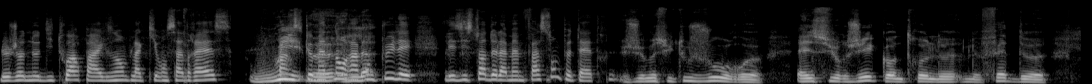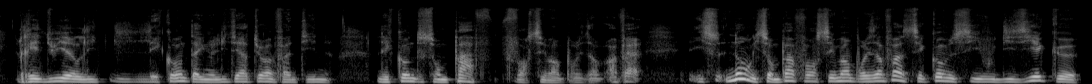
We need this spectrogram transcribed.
le jeune auditoire, par exemple, à qui on s'adresse? Oui, Parce que maintenant, on là- raconte plus les, les histoires de la même façon, peut-être. je me suis toujours euh, insurgé contre le, le fait de réduire li- les contes à une littérature enfantine. Les contes ne sont pas forcément pour les enfants. Enfin, ils non, ils ne sont pas forcément pour les enfants. C'est comme si vous disiez que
